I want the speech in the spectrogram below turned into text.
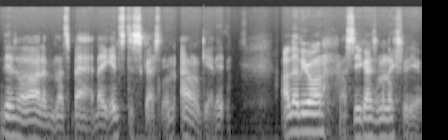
There's a lot of them that's bad. Like it's disgusting. I don't get it. I love you all. I'll see you guys in my next video.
